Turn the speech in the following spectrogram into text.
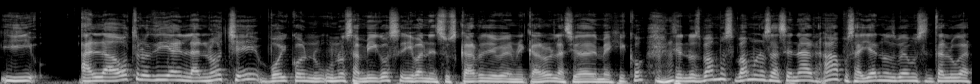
Y Al otro día en la noche voy con unos amigos, iban en sus carros, yo iba en mi carro en la Ciudad de México. Dicen, nos vamos, vámonos a cenar. Ah, pues allá nos vemos en tal lugar.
